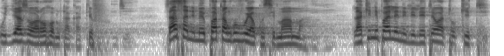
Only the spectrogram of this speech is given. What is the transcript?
ujazo wa roho mtakatifu sasa nimepata nguvu ya kusimama lakini pale nililetewa tu kiti.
